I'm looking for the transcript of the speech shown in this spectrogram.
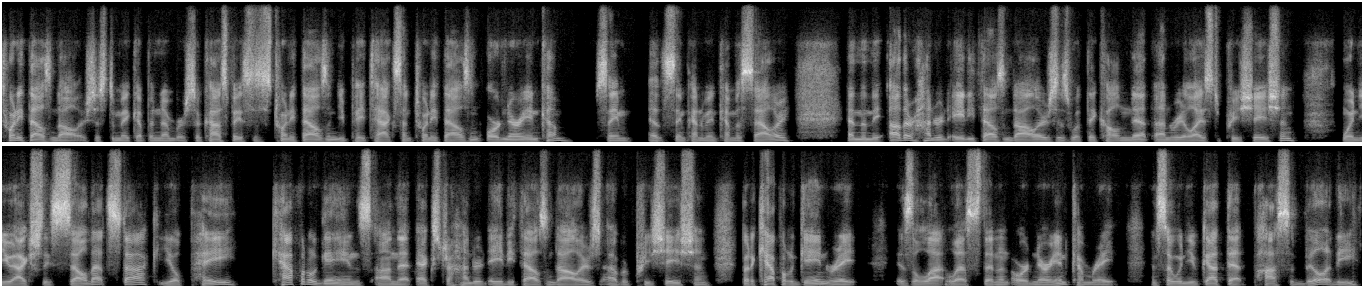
twenty thousand dollars, just to make up a number. So cost basis is twenty thousand. You pay tax on twenty thousand. Ordinary income same uh, same kind of income as salary. And then the other $180,000 is what they call net unrealized depreciation. When you actually sell that stock, you'll pay capital gains on that extra $180,000 of appreciation, but a capital gain rate is a lot less than an ordinary income rate. And so when you've got that possibility,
